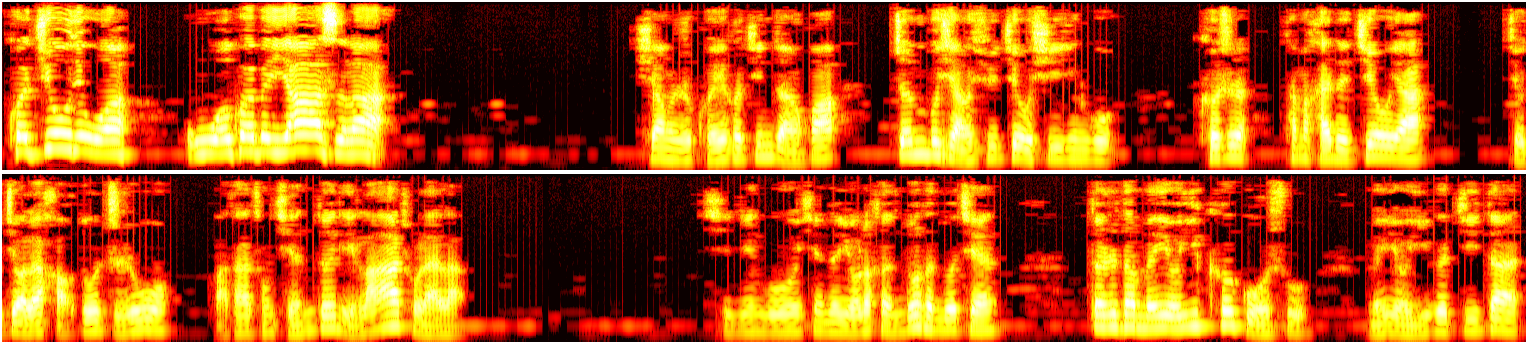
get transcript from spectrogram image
快救救我！我快被压死了！”向日葵和金盏花。真不想去救吸金菇，可是他们还得救呀，就叫来好多植物，把它从钱堆里拉出来了。吸金菇现在有了很多很多钱，但是它没有一棵果树，没有一个鸡蛋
